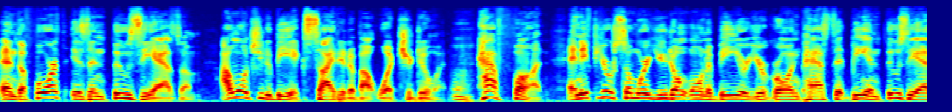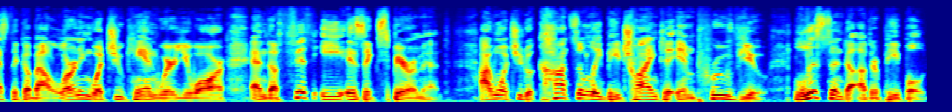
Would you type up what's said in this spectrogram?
And the fourth is enthusiasm. I want you to be excited about what you're doing. Mm. Have fun. And if you're somewhere you don't want to be or you're growing past it, be enthusiastic about learning what you can where you are. And the fifth E is experiment. I want you to constantly be trying to improve you. Listen to other people.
